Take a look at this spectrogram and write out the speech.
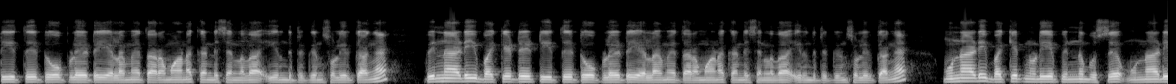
டீத்து டோ பிளேட்டு எல்லாமே தரமான கண்டிஷனில் தான் இருந்துட்டுருக்குன்னு சொல்லியிருக்காங்க. பின்னாடி பக்கெட்டு டீத்து டோ பிளேட்டு எல்லாமே தரமான கண்டிஷனில் தான் இருந்துட்டுருக்குன்னு சொல்லியிருக்காங்க. முன்னாடி பக்கெட்னுடைய பின்னு புஸ்ஸு முன்னாடி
